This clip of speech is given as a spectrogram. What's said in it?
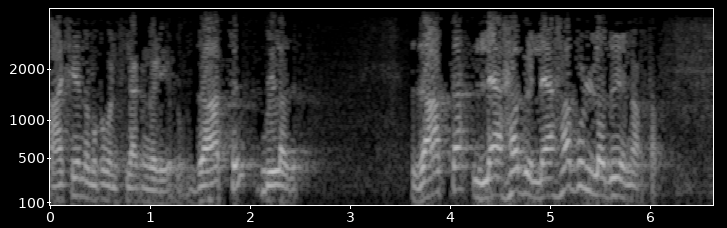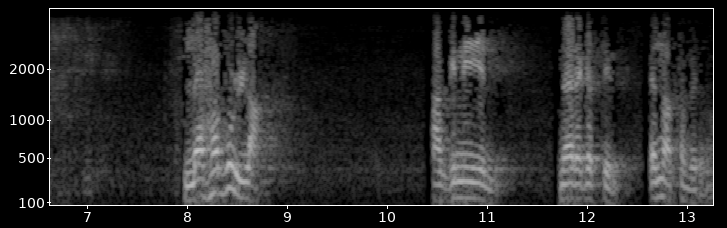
ആശയം നമുക്ക് മനസ്സിലാക്കാൻ കഴിയുള്ളൂ. ജാത്ത് ഉള്ളത്. ജാത്ത ലഹബ് ലഹബുള്ളത് എന്നർത്ഥം. ലഹബുള്ള അഗ്നിയിൽ നരകത്തിൽ എന്നർത്ഥം വരുന്നു.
